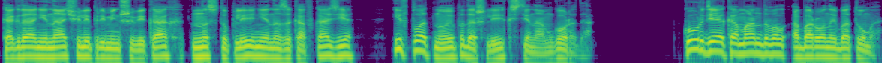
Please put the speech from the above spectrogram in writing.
когда они начали при меньшевиках наступление на Закавказье и вплотную подошли к стенам города. Курдия командовал обороной Батума.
